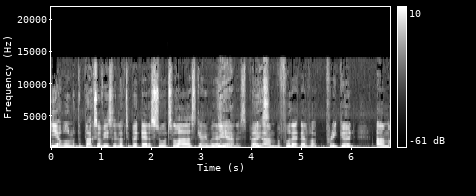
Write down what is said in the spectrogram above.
Yeah, well, the Bucks obviously looked a bit out of sorts last game without Yeah, Giannis, but yes. um, before that, they've looked pretty good. Um,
